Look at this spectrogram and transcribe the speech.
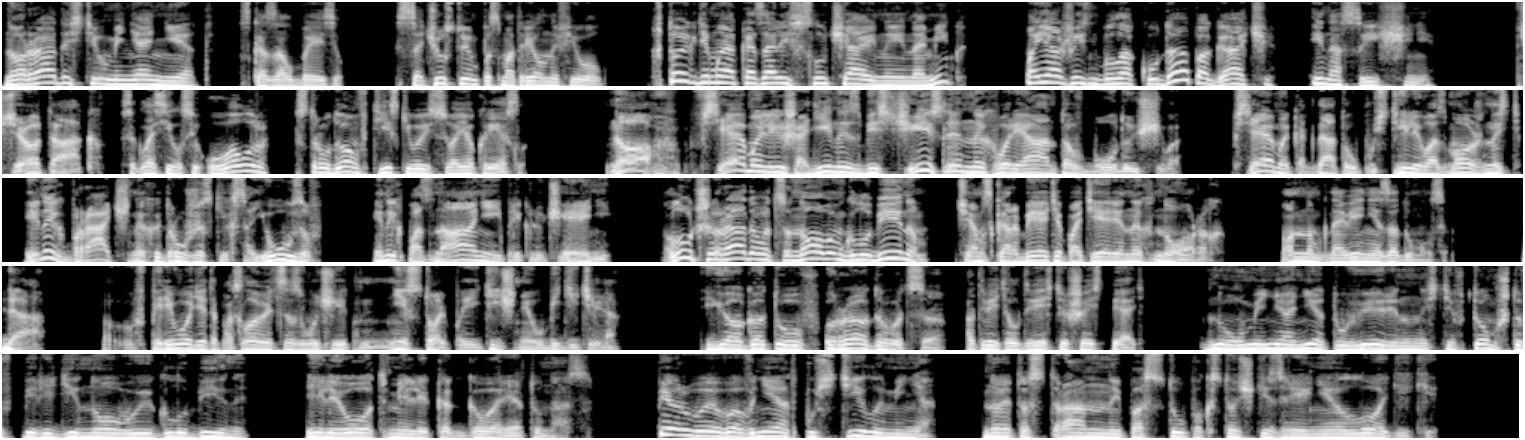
но радости у меня нет», — сказал Безил. С сочувствием посмотрел на Фиол. «В той, где мы оказались случайно и на миг, моя жизнь была куда богаче и насыщеннее». «Все так», — согласился Уоллер, с трудом втискиваясь в свое кресло. «Но все мы лишь один из бесчисленных вариантов будущего, все мы когда-то упустили возможность иных брачных и дружеских союзов, иных познаний и приключений. Лучше радоваться новым глубинам, чем скорбеть о потерянных норах. Он на мгновение задумался. Да, в переводе эта пословица звучит не столь поэтично и убедительно. «Я готов радоваться», — ответил 206.5. «Но у меня нет уверенности в том, что впереди новые глубины, или отмели, как говорят у нас. Первое вовне отпустило меня, но это странный поступок с точки зрения логики».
